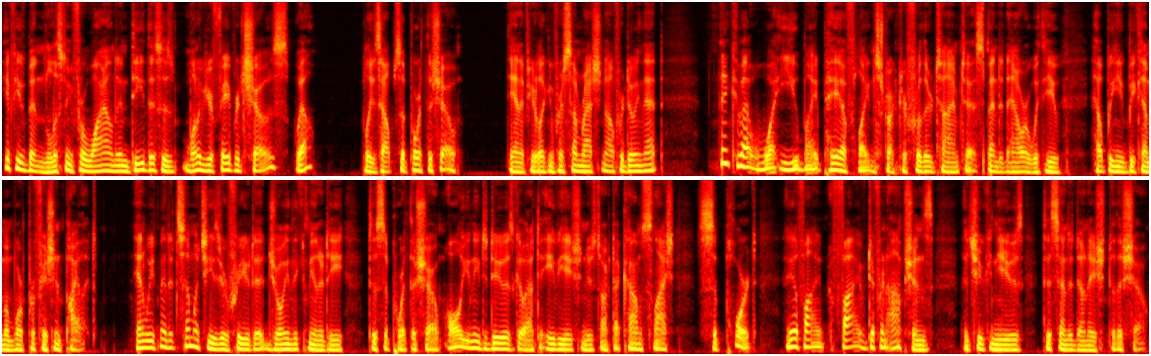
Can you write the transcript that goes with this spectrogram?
If you've been listening for a while and indeed this is one of your favorite shows, well, please help support the show. And if you're looking for some rationale for doing that, think about what you might pay a flight instructor for their time to spend an hour with you helping you become a more proficient pilot. And we've made it so much easier for you to join the community to support the show. All you need to do is go out to aviationnewstalk.com slash support, and you'll find five different options that you can use to send a donation to the show.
